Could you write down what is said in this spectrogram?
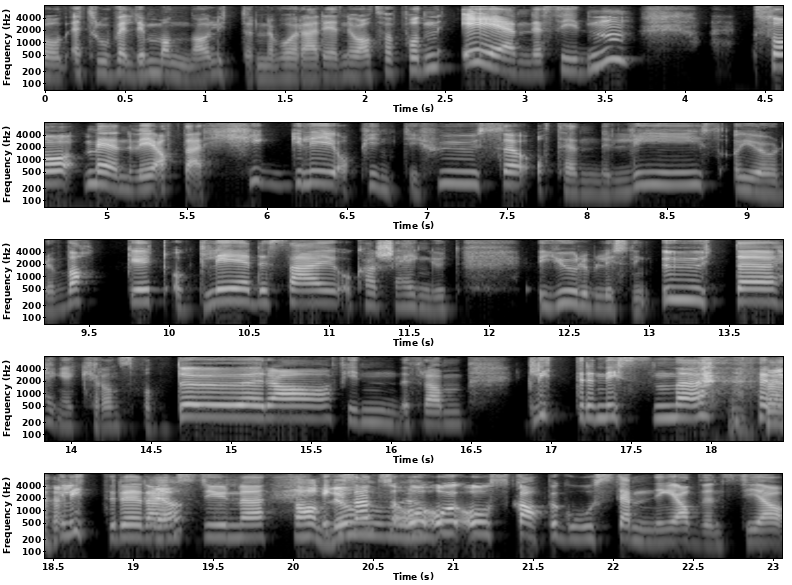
og jeg tror veldig mange av lytterne våre er enige. For på den ene siden så mener vi at det er hyggelig å pynte i huset og tenne lys og gjøre det vakkert og glede seg og kanskje henge ut julebelysning ute, henge krans på døra, finne fram glitrenissene, glitrereinsdyrene ja, ikke sant? Og, og, og skape god stemning i adventstida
